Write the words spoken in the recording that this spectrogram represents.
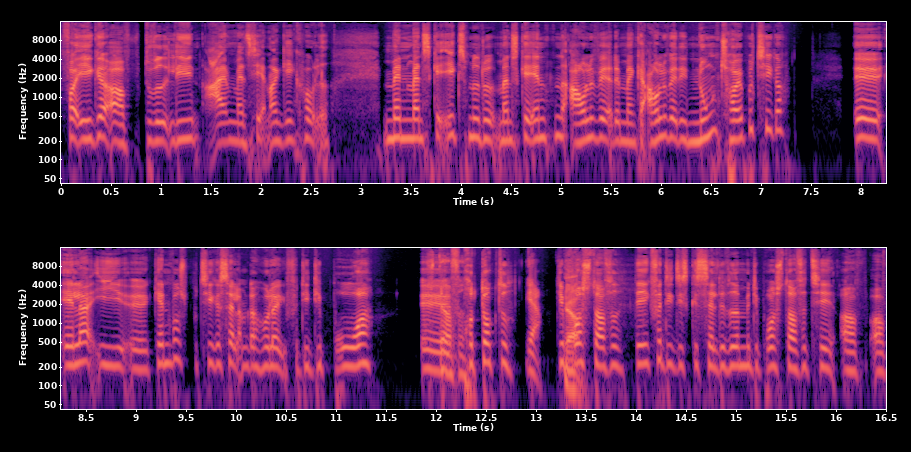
for ikke at, du ved, lige, ej, man ser nok ikke hullet. Men man skal ikke smide det ud, man skal enten aflevere det, man kan aflevere det i nogle tøjbutikker, øh, eller i øh, genbrugsbutikker, selvom der er huller i, fordi de bruger øh, Stoffet. produktet. Ja. De Ja. bruger stoffet. Det er ikke, fordi de skal sælge det videre, men de bruger stoffet til at... at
